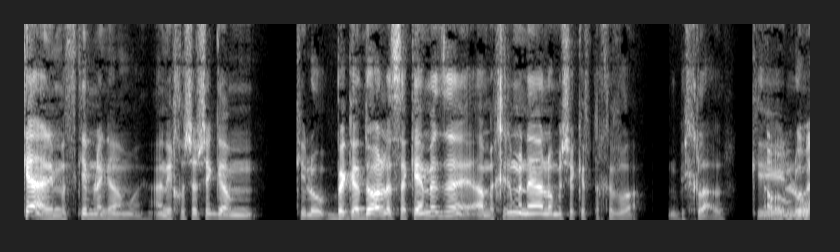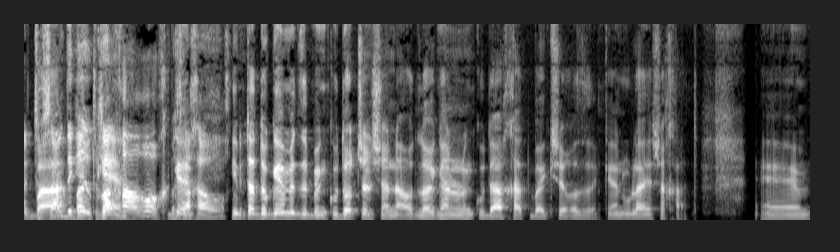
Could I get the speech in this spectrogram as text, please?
כן, אני מסכים לגמרי. אני חושב שגם, כאילו, בגדול, לסכם את זה, המחיר מניה לא משקף את החברה, בכלל. כאילו, בטווח כן. הארוך, כן. אם אתה דוגם את זה בנקודות של שנה, עוד לא הגענו לנקודה אחת בהקשר הזה, כן? אולי יש אחת. אמ,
